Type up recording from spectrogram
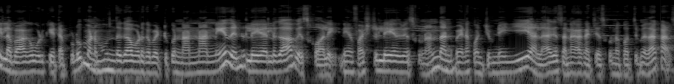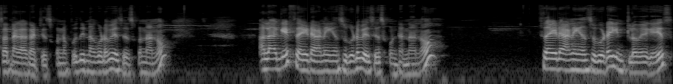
ఇలా బాగా ఉడికేటప్పుడు మనం ముందుగా ఉడకబెట్టుకున్న అన్నాన్ని రెండు లేయర్లుగా వేసుకోవాలి. నేను ఫస్ట్ లేయర్ వేసుకున్నాను. దానిపైన కొంచెం నెయ్యి అలాగే సన్నగా కట్ చేసుకున్న కొత్తిమీర సన్నగా కట్ చేసుకున్న పుదీనా కూడా వేసేసుకున్నాను. అలాగే ఫ్రైడ్ ఆనియన్స్ కూడా వేసేసుకుంటున్నాను. ఫ్రైడ్ ఆనియన్స్ కూడా ఇంట్లో వేగేసి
